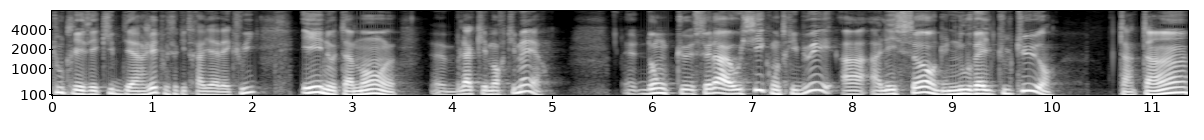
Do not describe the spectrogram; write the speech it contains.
toutes les équipes d'Hergé, tous ceux qui travaillaient avec lui, et notamment Black et Mortimer. Donc cela a aussi contribué à, l'essor d'une nouvelle culture. Tintin,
